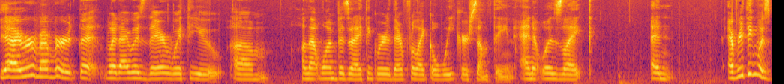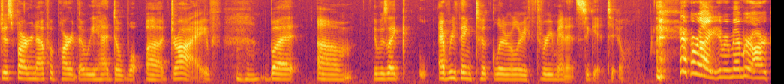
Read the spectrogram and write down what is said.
Yeah, I remember that when I was there with you um, on that one visit, I think we were there for like a week or something, and it was like, and everything was just far enough apart that we had to uh, drive, but um, it was like everything took literally three minutes to get to. right. And remember, our,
